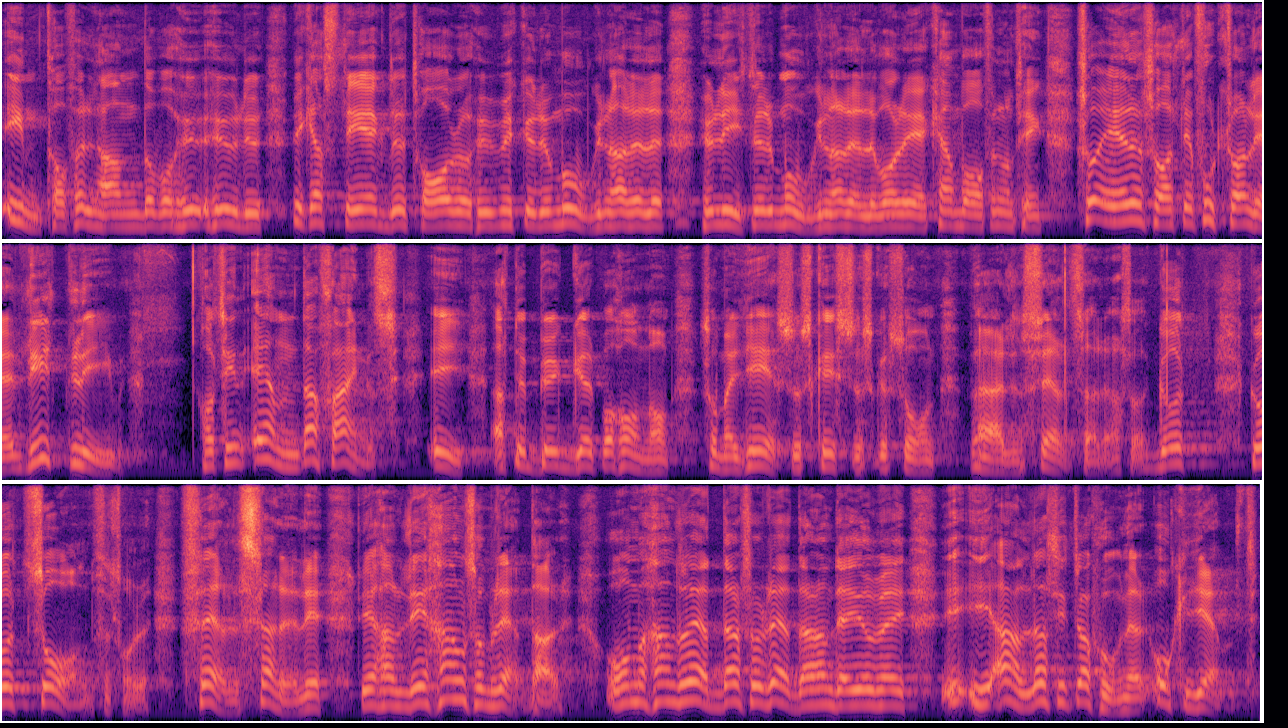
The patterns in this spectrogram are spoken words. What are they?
inta för land och hur, hur, du, vilka steg du tar och hur mycket du mognar eller hur lite du mognar eller vad det kan vara för någonting, så är det så att det fortfarande är ditt liv har sin enda chans i att du bygger på honom som är Jesus Kristus, Guds son, världens frälsare. Alltså Gud, Guds son, förstår du? Frälsare, det, det, är han, det är han som räddar. Om han räddar så räddar han dig och mig i, i alla situationer och jämt.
